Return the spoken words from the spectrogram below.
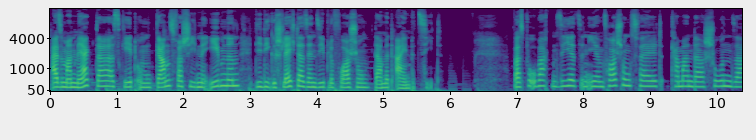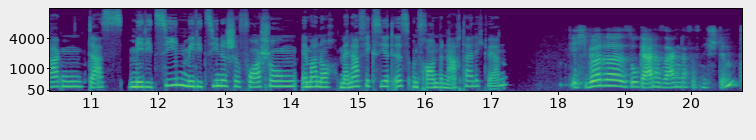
Also man merkt da, es geht um ganz verschiedene Ebenen, die die geschlechtersensible Forschung damit einbezieht. Was beobachten Sie jetzt in Ihrem Forschungsfeld? Kann man da schon sagen, dass Medizin, medizinische Forschung immer noch männerfixiert ist und Frauen benachteiligt werden? Ich würde so gerne sagen, dass es nicht stimmt.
